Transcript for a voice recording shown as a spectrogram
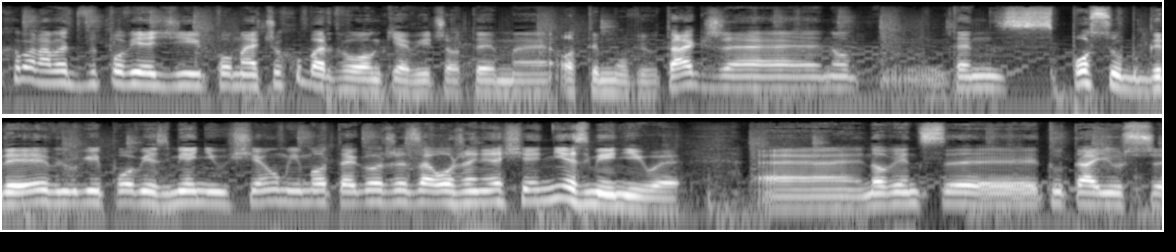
chyba nawet wypowiedzi po meczu Hubert Wołąkiewicz o tym, o tym mówił, tak? Że no, ten sposób gry w drugiej połowie zmienił się, mimo tego, że założenia się nie zmieniły. E, No więc e, tutaj już e,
